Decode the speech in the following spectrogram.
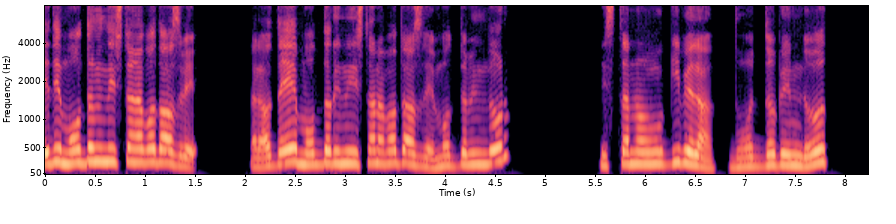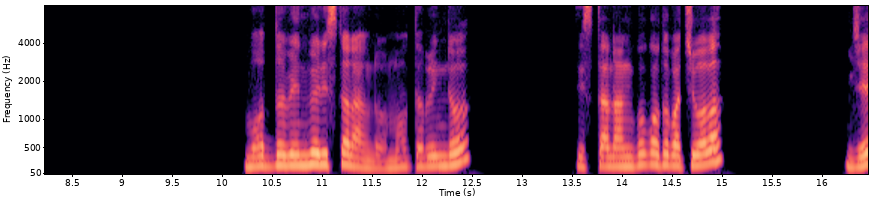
এদের মধ্যবিন্দু স্থান কত আসবে? তাহলে ওতে মধ্যবিন্দু স্থান কত আসবে মধ্যবিন্দুর স্থান কি পেলাম? মধ্যবিন্দু, মধ্যবিন্দুর স্থানাঙ্ক। মধ্যবিন্দু স্থানাঙ্ক কত পাচ্ছি বলো? যে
